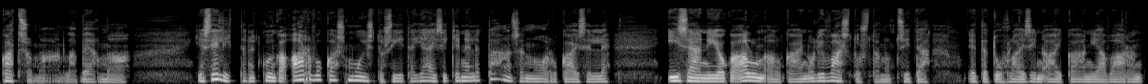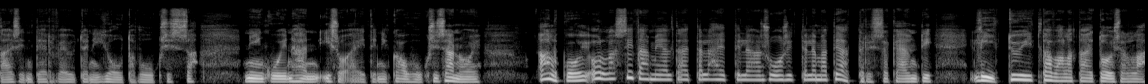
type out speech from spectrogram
katsomaan La Bermaa ja selittänyt, kuinka arvokas muisto siitä jäisi kenelle tahansa nuorukaiselle, isäni, joka alun alkaen oli vastustanut sitä, että tuhlaisin aikaan ja vaarantaisin terveyteni joutavuuksissa, niin kuin hän isoäitini kauhuksi sanoi, alkoi olla sitä mieltä, että lähettilään suosittelema teatterissa käynti liittyi tavalla tai toisella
